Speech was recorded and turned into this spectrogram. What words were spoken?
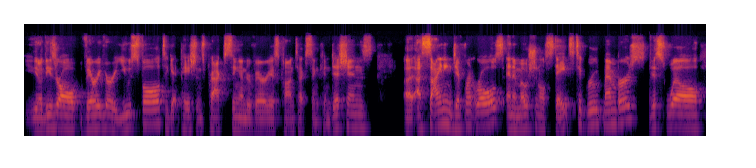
you know these are all very very useful to get patients practicing under various contexts and conditions uh, assigning different roles and emotional states to group members. This will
